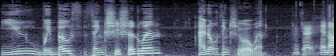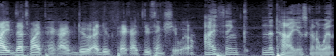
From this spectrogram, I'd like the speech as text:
you, we both think she should win. I don't think she will win. Okay, and I that's my pick. I do I do pick. I do think she will. I think Natalya's going to win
